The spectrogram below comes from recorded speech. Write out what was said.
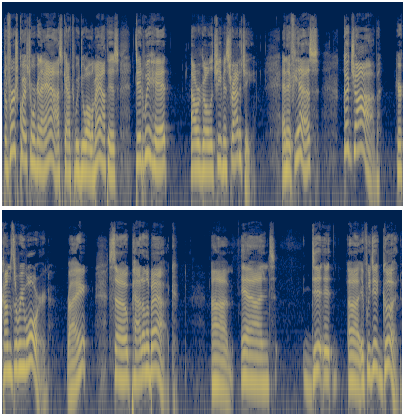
the first question we're going to ask after we do all the math is, did we hit our goal achievement strategy? And if yes, good job. Here comes the reward, right? So pat on the back. Um, and did it, uh, if we did good,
